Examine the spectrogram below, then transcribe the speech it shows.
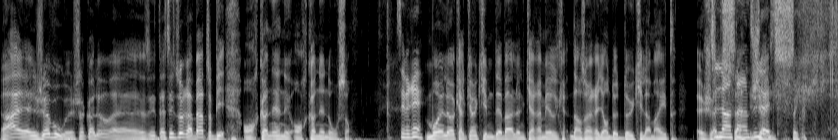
Ah, euh, j'avoue, le chocolat, euh, c'est assez dur à battre. Puis on reconnaît, on reconnaît nos sons. C'est vrai. Moi, là, quelqu'un qui me déballe une caramel dans un rayon de 2 km, je Tu le l'as sens, entendu, je le- le sais.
